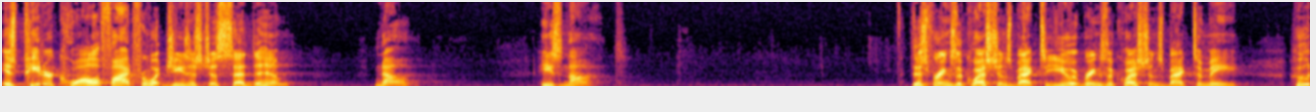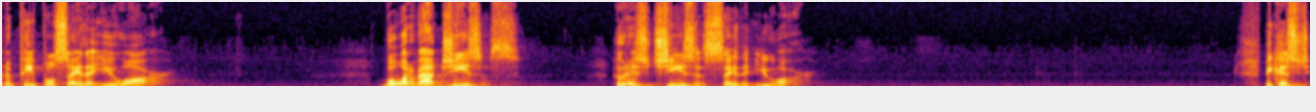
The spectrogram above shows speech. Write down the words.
Is Peter qualified for what Jesus just said to him? No, he's not. This brings the questions back to you, it brings the questions back to me. Who do people say that you are? But what about Jesus? Who does Jesus say that you are? Because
